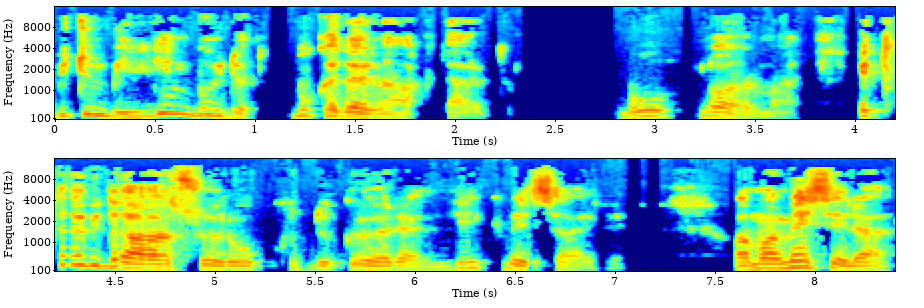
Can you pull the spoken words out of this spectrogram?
Bütün bildiğim buydu. Bu kadarını aktardım. Bu normal. E tabii daha sonra okuduk, öğrendik vesaire. Ama mesela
